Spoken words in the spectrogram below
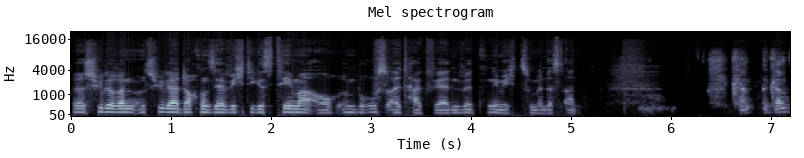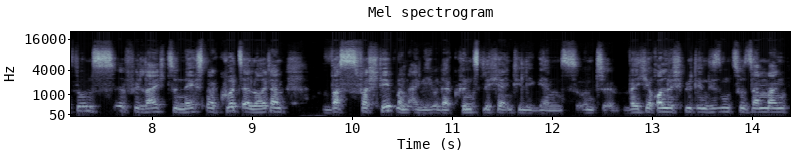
äh, Schülerinnen und Schüler doch ein sehr wichtiges Thema auch im Berufsalltag werden wird, nehme ich zumindest an. Kann, kannst du uns äh, vielleicht zunächst mal kurz erläutern, was versteht man eigentlich unter künstlicher Intelligenz und äh, welche Rolle spielt in diesem Zusammenhang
